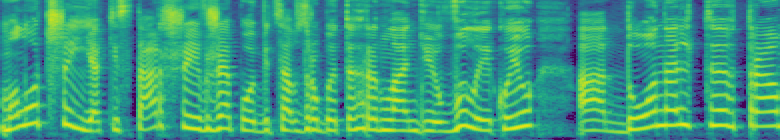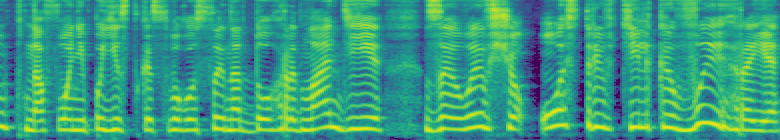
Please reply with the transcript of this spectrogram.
Молодший, як і старший, вже пообіцяв зробити Гренландію великою. А Дональд Трамп на фоні поїздки свого сина до Гренландії заявив, що острів тільки виграє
